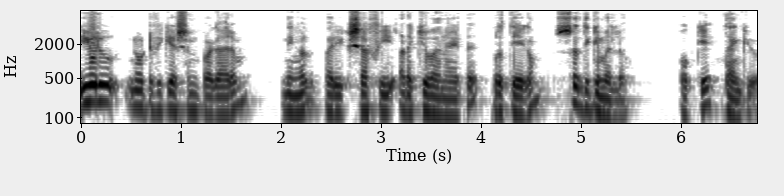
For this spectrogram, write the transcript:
ഈ ഒരു നോട്ടിഫിക്കേഷൻ പ്രകാരം നിങ്ങൾ പരീക്ഷാ ഫീ അടയ്ക്കുവാനായിട്ട് പ്രത്യേകം ശ്രദ്ധിക്കുമല്ലോ. ಓಕೆ ಥ್ಯಾಂಕ್ ಯು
